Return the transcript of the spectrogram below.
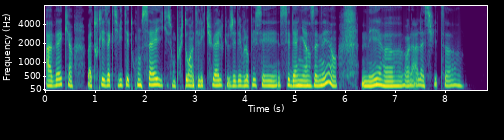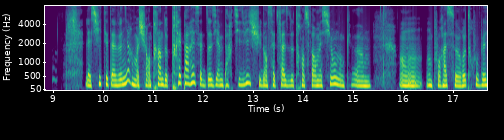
avec bah, toutes les activités de conseil qui sont plutôt intellectuelles que j'ai développées ces, ces dernières années. Hein. Mais euh, voilà, la suite. Euh, la suite est à venir. Moi, je suis en train de préparer cette deuxième partie de vie. Je suis dans cette phase de transformation, donc on, on, pourra se retrouver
